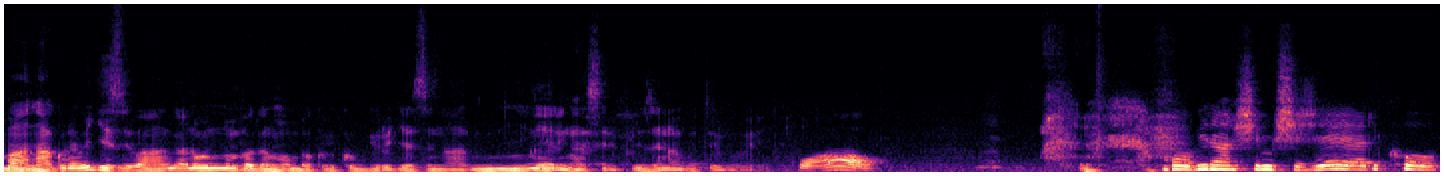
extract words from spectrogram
Ma ntabwo nabigize ibanga n'ubundi numvaga ngomba kubikubwira ugeze nabi. Nyine nka serivisi naguteguriye. Wow. Mbo biranshimishije ariko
